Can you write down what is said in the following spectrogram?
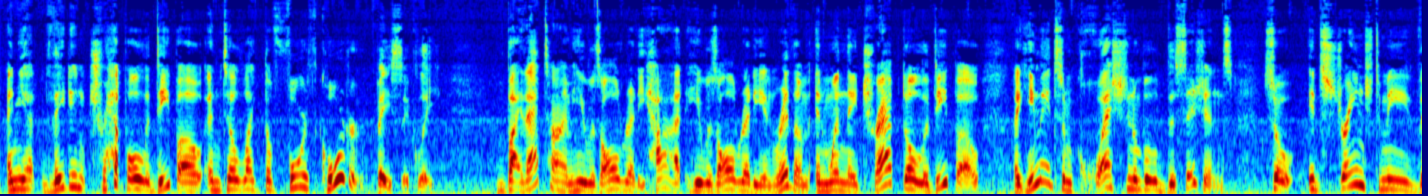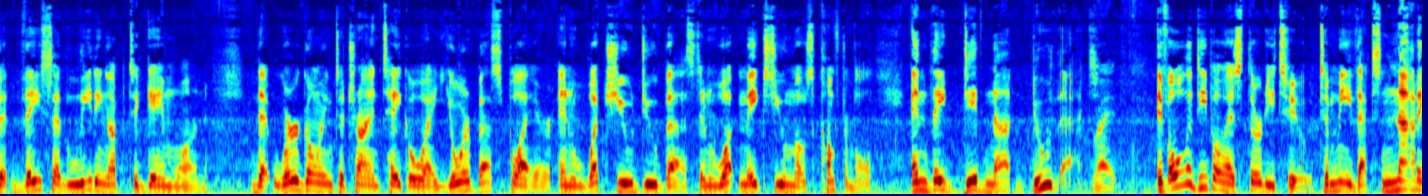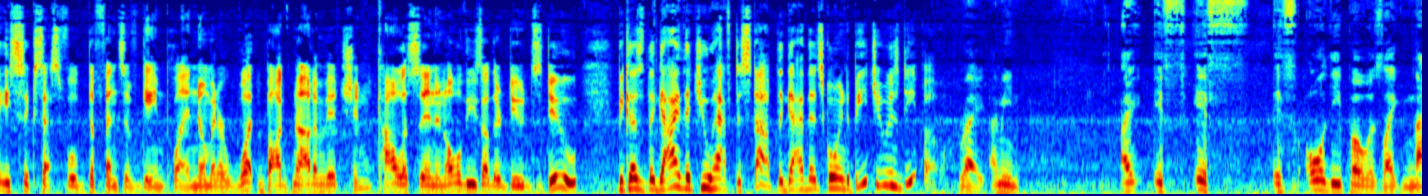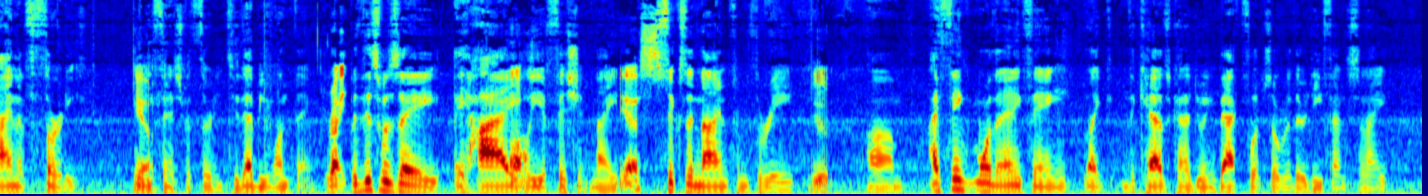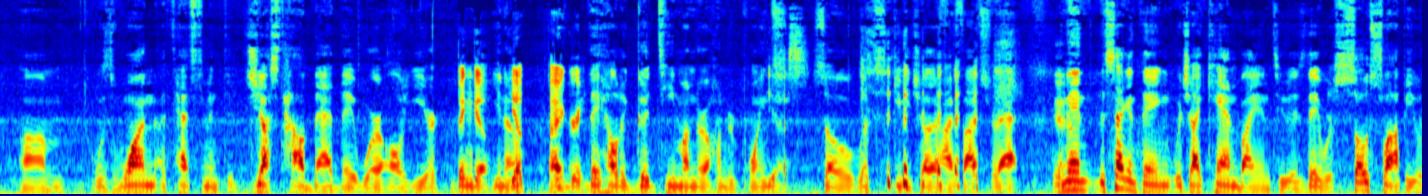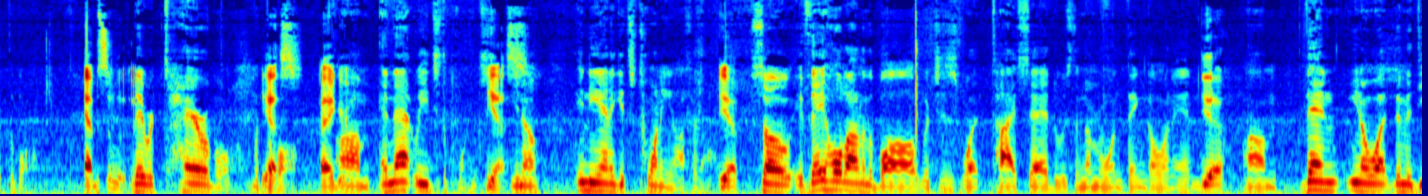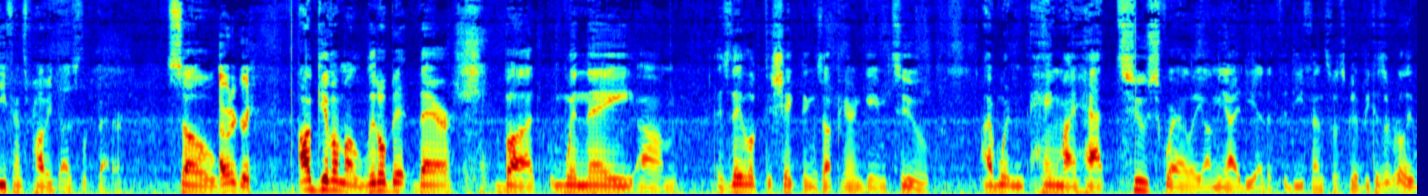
And yet they didn't trap Oladipo until like the fourth quarter, basically by that time he was already hot he was already in rhythm and when they trapped oladipo like he made some questionable decisions so it's strange to me that they said leading up to game one that we're going to try and take away your best player and what you do best and what makes you most comfortable and they did not do that Right. if Oladipo has 32, to me, that's not a successful defensive game plan, no matter what Bogdanovich and Collison and all these other dudes do, because the guy that you have to stop, the guy that's going to beat you, is Dipo. Right. I mean, I if if if Oladipo was like nine of thirty, Yeah. and he finished with thirty two, that'd be one thing. Right. But this was a a highly Oh. efficient night. Yes. Six and nine from three. Yep. Um, I think more than anything, like the Cavs kind of doing backflips over their defense tonight, um, was one a testament to just how bad they were all year. Bingo. You know, Yep, I agree. They held a good team under 100 points. Yes. So let's give each other high fives for that. Yeah. And then the second thing, which I can buy into, is they were so sloppy with the ball. Absolutely. They were terrible with Yes, the ball. I agree. Um, and that leads to points. Yes. You know, Indiana gets 20 off of that. Yep. So if they hold on to the ball, which is what Ty said was the number one thing going in, Yeah. um, then you know what? Then the defense probably does look better. So I would agree. I'll give them a little bit there, but when they, um, as they look to shake things up here in game two, I wouldn't hang my hat too squarely on the idea that the defense was good because it really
